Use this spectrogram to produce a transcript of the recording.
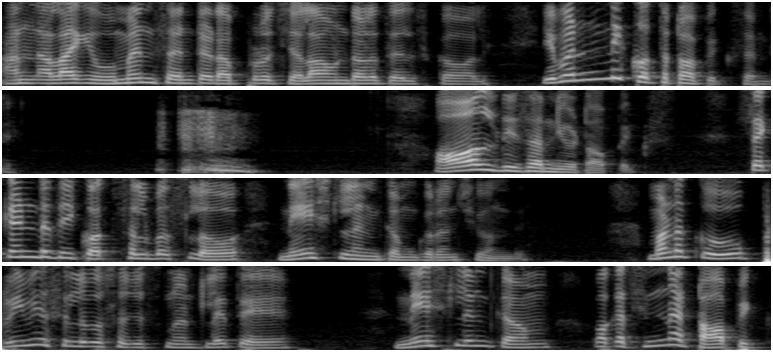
అండ్ అలాగే ఉమెన్ సెంటర్డ్ అప్రోచ్ ఎలా ఉండాలో తెలుసుకోవాలి. ఇవన్నీ కొత్త టాపిక్స్ అండి. All these are new topics సెకండ్ది కొత్త సిలబస్లో నేషనల్ ఇన్కమ్ గురించి ఉంది. మనకు ప్రీవియస్ సిలబస్లో చూసుకున్నట్లయితే నేషనల్ ఇన్కమ్ ఒక చిన్న టాపిక్.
